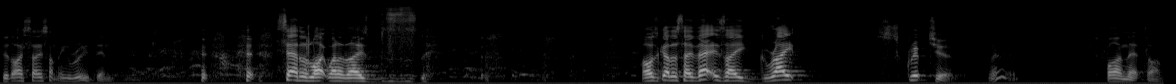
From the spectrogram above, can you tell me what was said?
Did I say something rude then? Sounded like one of those. I was going to say that is a great scripture. Find that time.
